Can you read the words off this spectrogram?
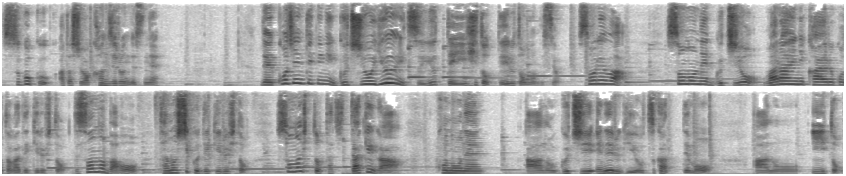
すごく私は感じるんですねで個人的に愚痴を唯一言っていい人っていると思うんですよ。それはそのね愚痴を笑いに変えることができる人。でその場を楽しくできる人。その人たちだけがこのねあの愚痴エネルギーを使ってもあのいいと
